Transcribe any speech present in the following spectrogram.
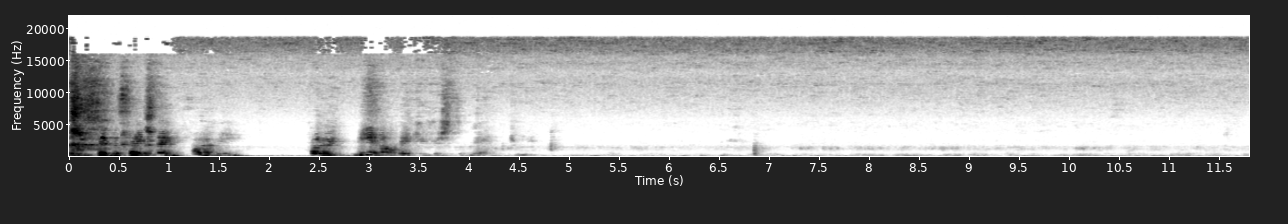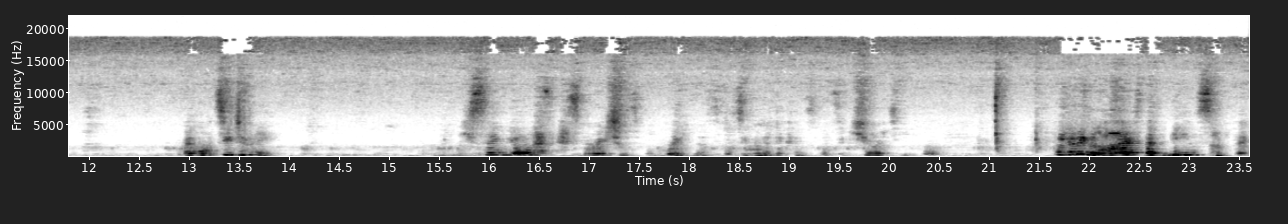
he said the same thing follow me. Follow me, and I'll make you fishers of men. And what's he doing? Saying we all have aspirations for greatness, for significance, for security, for, for living lives that mean something.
